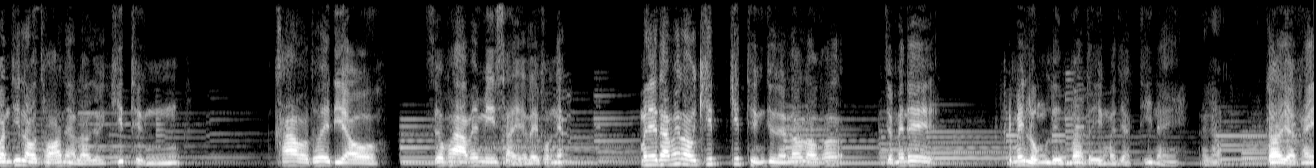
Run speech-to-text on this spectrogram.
วันที่เราท้อเนี่ยเราจะคิดถึงข้าวถ้วยเดียว เสื้อผ้าไม่มีใส่อะไรพวกเนี้ย มันจะทำให้เราคิดคิดถึงจุดนั้นแล้วเราก็จะไม่ได้จะไม่หลงลืมว่าตัวเองมาจากที่ไหนนะครับ ก็อยากให้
